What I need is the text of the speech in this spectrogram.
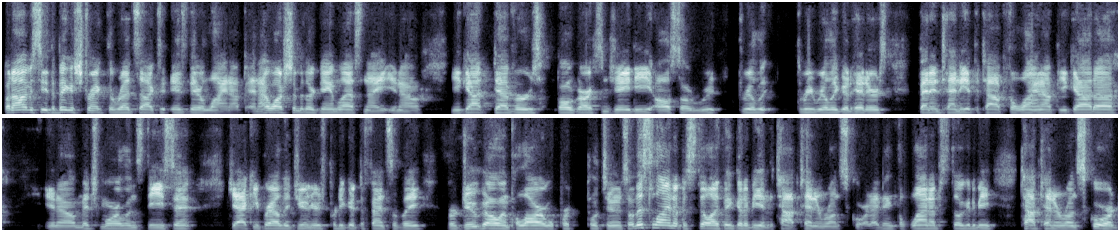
But obviously, the biggest strength the Red Sox is their lineup. And I watched some of their game last night. You know, you got Devers, Bogaerts, and JD, also re- really three really good hitters. Benintendi at the top of the lineup. You got uh, you know, Mitch Moreland's decent. Jackie Bradley Jr. is pretty good defensively. Verdugo and Pilar will platoon. So this lineup is still, I think, going to be in the top 10 in runs scored. I think the lineup's still going to be top 10 in runs scored.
